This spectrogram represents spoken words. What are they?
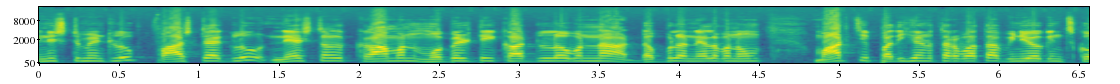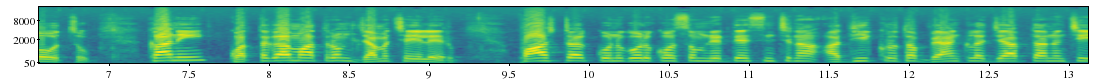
ఇన్స్ట్రుమెంట్లు ఫాస్టాగ్లు నేషనల్ కామన్ మొబిలిటీ కార్డుల్లో ఉన్న డబ్బుల నిల్వను మార్చి పదిహేను తర్వాత వినియోగించుకోవచ్చు. కానీ కొత్తగా మాత్రం జమ చేయలేరు. ఫాస్టాగ్ కొనుగోలు కోసం నిర్దేశించిన అధీకృత బ్యాంకుల జాబితా నుంచి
